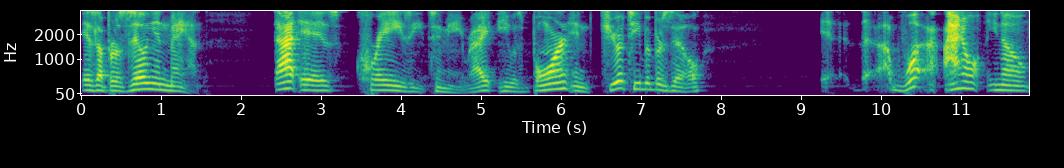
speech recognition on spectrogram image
is a Brazilian man. That is crazy to me, right? He was born in Curitiba, Brazil. What I don't, you know,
